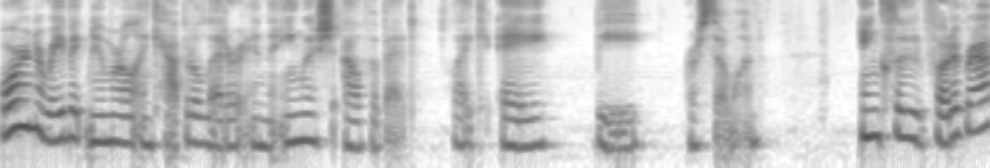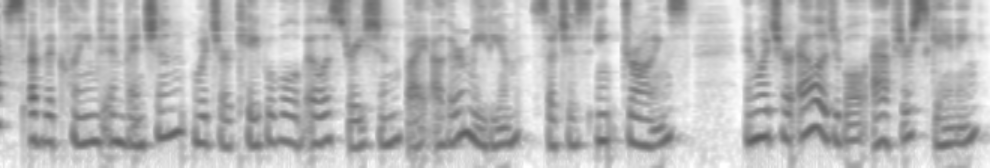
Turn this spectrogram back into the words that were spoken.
or an Arabic numeral and capital letter in the English alphabet like A, B, or so on. Include photographs of the claimed invention which are capable of illustration by other medium, such as ink drawings, and which are eligible after scanning,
